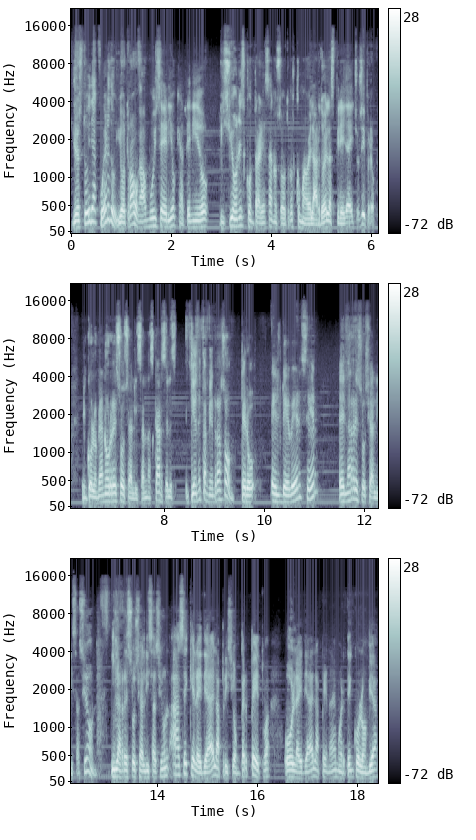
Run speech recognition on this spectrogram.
Yo estoy de acuerdo y otro abogado muy serio que ha tenido visiones contrarias a nosotros, como Abelardo de las Pirella ha dicho, sí, pero en Colombia no resocializan las cárceles. Tiene también razón, pero el deber ser es la resocialización. Y la resocialización hace que la idea de la prisión perpetua o la idea de la pena de muerte en Colombia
